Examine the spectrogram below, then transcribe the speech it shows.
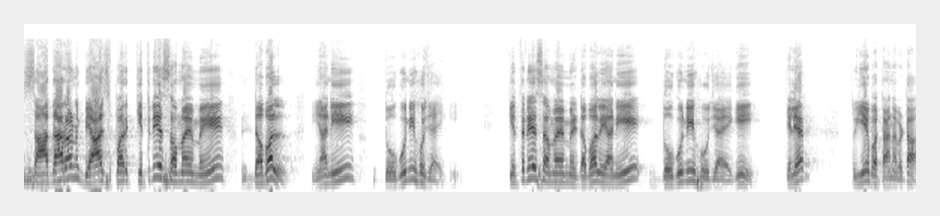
साधारण ब्याज पर कितने समय में डबल यानी दोगुनी हो जाएगी। कितने समय में डबल यानी दोगुनी हो जाएगी। क्लियर तो ये बताना बेटा,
